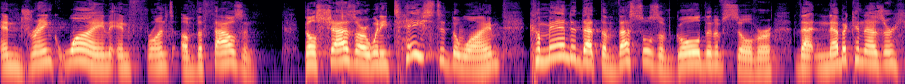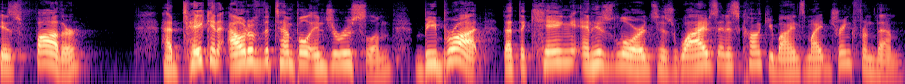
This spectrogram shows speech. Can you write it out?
and drank wine in front of the thousand. Belshazzar, when he tasted the wine, commanded that the vessels of gold and of silver that Nebuchadnezzar his father had taken out of the temple in Jerusalem be brought, that the king and his lords, his wives, and his concubines might drink from them.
